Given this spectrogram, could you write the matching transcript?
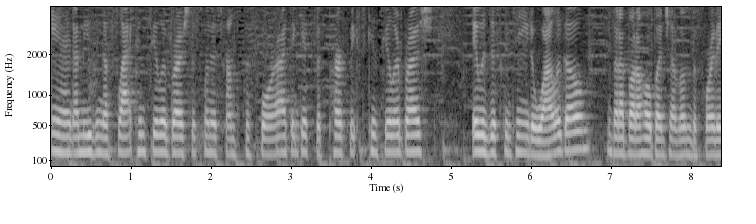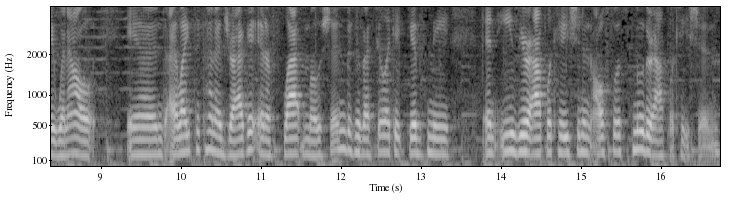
and I'm using a flat concealer brush. This one is from Sephora. I think it's the perfect concealer brush. It was discontinued a while ago, but I bought a whole bunch of them before they went out. And I like to kind of drag it in a flat motion because I feel like it gives me an easier application and also a smoother application.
